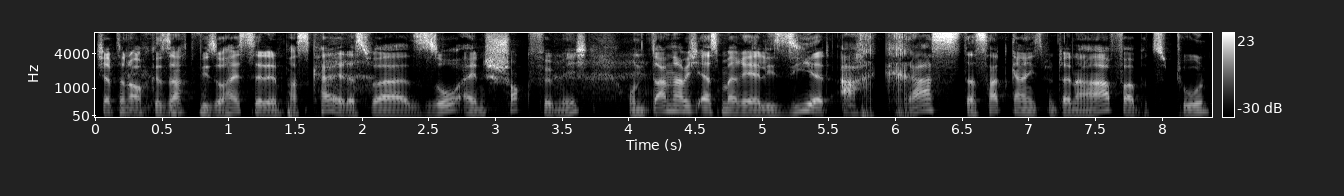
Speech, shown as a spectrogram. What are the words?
ich habe dann auch gesagt, wieso heißt der denn Pascal? Das war so ein Schock für mich und dann habe ich erstmal realisiert, ach krass, das hat gar nichts mit deiner Haarfarbe zu tun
